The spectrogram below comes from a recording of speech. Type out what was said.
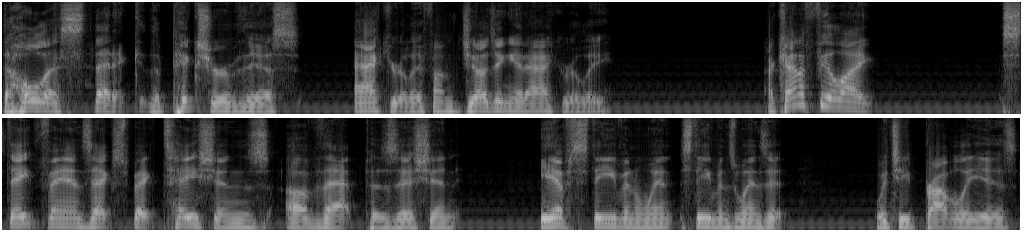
the whole aesthetic, the picture of this accurately, if I'm judging it accurately, I kind of feel like state fans' expectations of that position, if Steven win, Stevens wins it, which he probably is,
